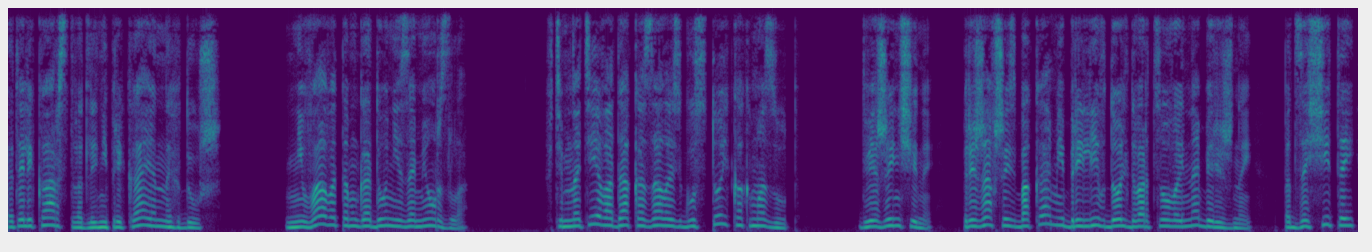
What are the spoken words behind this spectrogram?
это лекарство для неприкаянных душ. Нева в этом году не замерзла. В темноте вода казалась густой, как мазут. Две женщины, прижавшись боками, брели вдоль Дворцовой набережной под защитой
